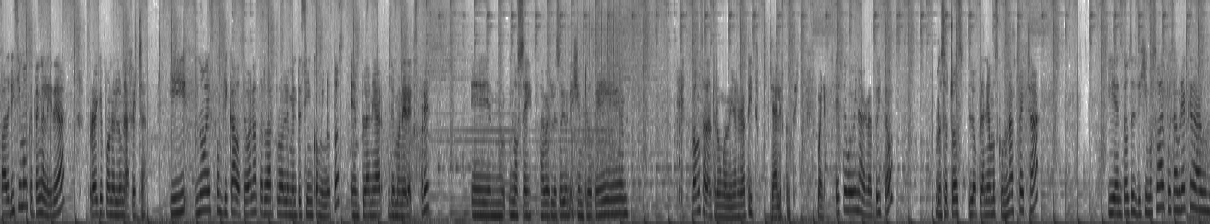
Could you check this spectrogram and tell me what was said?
padrísimo que tengan la idea, pero hay que ponerle una fecha. Y no es complicado, se van a tardar probablemente cinco minutos en planear de manera express. Eh, no sé, a ver, les doy un ejemplo de... Vamos a lanzar un webinar gratuito, ya les conté. Bueno, este webinar gratuito nosotros lo planeamos con una fecha y entonces dijimos, ay, pues habría que dar un,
